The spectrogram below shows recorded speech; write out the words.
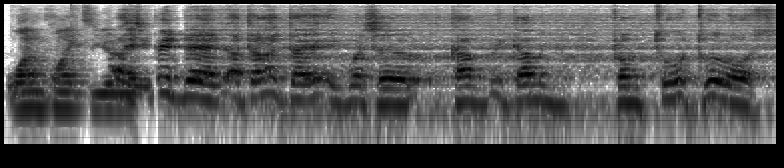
one point to Udinese. It's been uh, Atalanta. It was uh, coming from two two loss.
